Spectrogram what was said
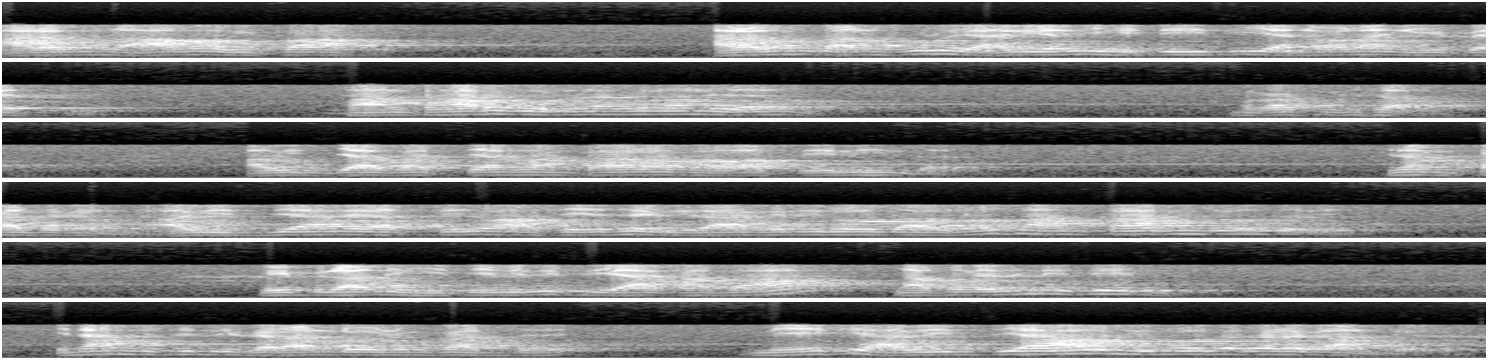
අරමුණ ආව විපාක. අරමුණ අනුකූල යලි යලි හිතී හිතී යනවා නම් ඒ පැත්තේ. සංඛාර ගොඩනගනවා යනවා. මොකක් නිසාද? අවිද්‍යාව පත්‍ය සංඛාරා තවත් එන හින්දා. එහෙනම් මොකද කරන්නේ? අවිද්‍යාවයත් වෙනවා අශේෂ විරාග නිරෝධ වුණා සංඛාර නිරෝධ වෙනවා. මේ පිළිබඳ හිතවිලි ක්‍රියා කදා නතර වෙන්නේ ඉතින්. එහෙනම් මෙතනදි කරන්න ඕනේ මොකද්ද? මේකේ අවිද්‍යාව නිරෝධ කර ගන්න ඕනේ.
